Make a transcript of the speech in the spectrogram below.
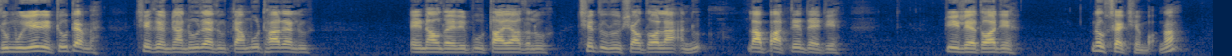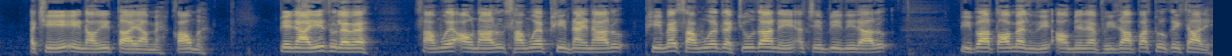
လူမှုရေးတွေတိုးတက်မယ်ချစ်ခင်မြနိုးတဲ့လူတန်ဖိုးထားတဲ့လူအိမ်တော်တွေပူတာယာသလိုချစ်သူတို့လျှောက်တော်လန်းအမှုလှပတင့်တဲ့ခြင်းပြည်လဲသွားခြင်းနှုတ်ဆက်ခြင်းပေါ့နော်အခြေရေးအိမ်တော်ရေးတာယာမယ်ကောင်းမယ်ပညာရေးဆိုလည်းပဲစာမွေးအောင်တာတို့စာမွေးဖြေနိုင်တာတို့ဖြေမဲ့စာမွေးအတွက်ကြိုးစားနေအစဉ်ပြေနေတာတို့ ပြပသွားမဲ့လူတွေအောင်မြင်တဲ့ဗီဇာပတ်စပို့ကိစ္စတွေ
